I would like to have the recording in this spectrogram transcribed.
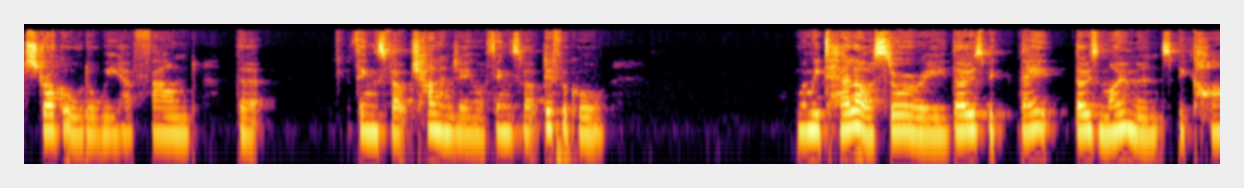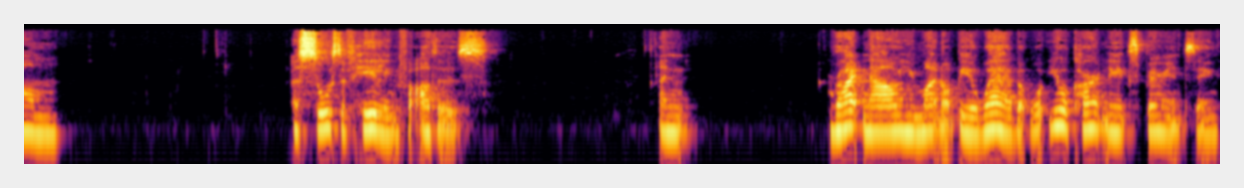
struggled or we have found that things felt challenging or things felt difficult, when we tell our story, those be- they those moments become a source of healing for others. And right now, you might not be aware, but what you're currently experiencing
